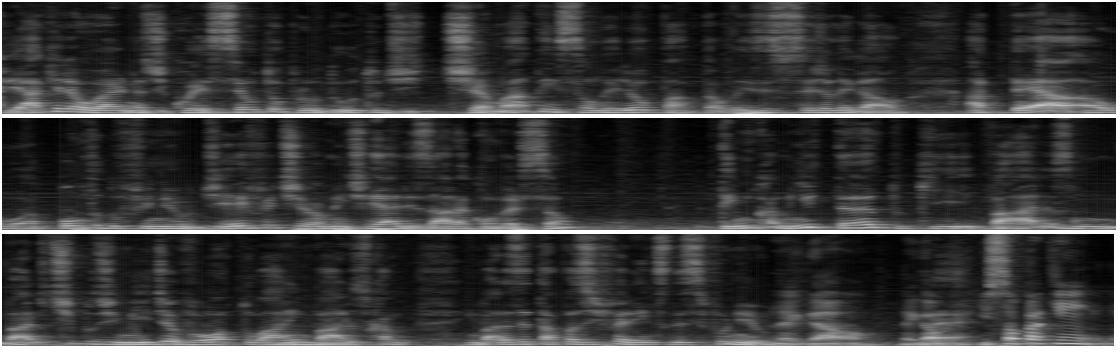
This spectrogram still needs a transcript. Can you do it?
criar aquele awareness de conhecer o teu produto, de chamar a atenção dele, opa, talvez isso seja legal, até a, a ponta do funil de efetivamente realizar a conversão, tem um caminho e tanto que vários, vários tipos de mídia vão atuar uhum. em, vários, em várias etapas diferentes desse funil. Legal, legal. É. E só para quem,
